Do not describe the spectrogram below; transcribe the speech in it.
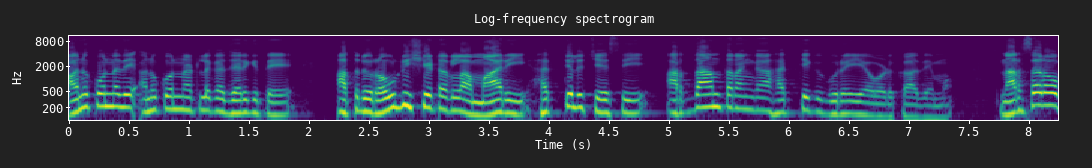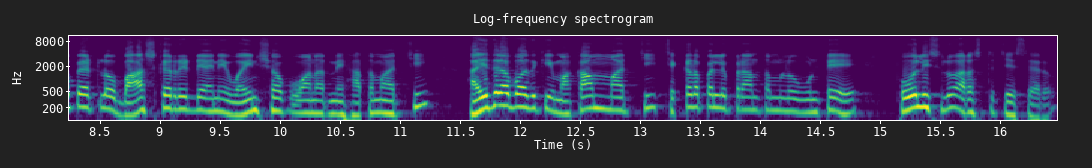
అనుకున్నది అనుకున్నట్లుగా జరిగితే అతడు రౌడీ షీటర్లా మారి హత్యలు చేసి అర్ధాంతరంగా హత్యకు గురయ్యేవాడు కాదేమో. నరసరావుపేటలో భాస్కర్ రెడ్డి అనే వైన్ షాప్ ఓనర్ని హతమార్చి హైదరాబాద్కి మకాం మార్చి చిక్కడపల్లి ప్రాంతంలో ఉంటే పోలీసులు అరెస్టు చేశారు.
